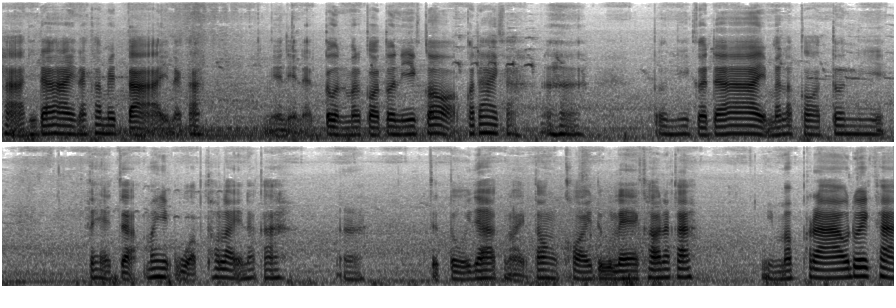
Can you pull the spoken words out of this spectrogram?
ขาที่ได้นะคะไม่ตายนะคะ เนี่ยเนี่ยเนี่ยต้นมะละกอต้นนี้ก็ก็ได้ค่ะต้นนี้ก็ได้มะละกอต้นนี้ แต่จะไม่อวบเท่าไหร่นะคะอ่าจะโตยากหน่อยต้องคอยดูแลเขานะคะ มีมะพร้าวด้วยค่ะ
